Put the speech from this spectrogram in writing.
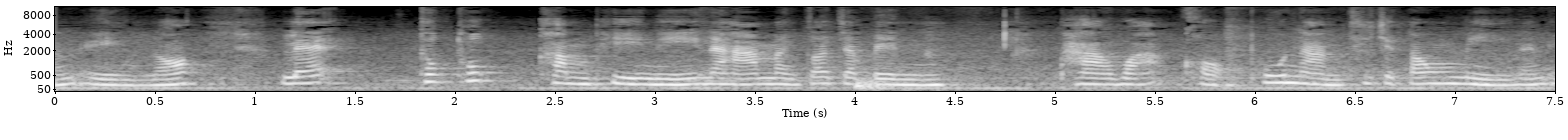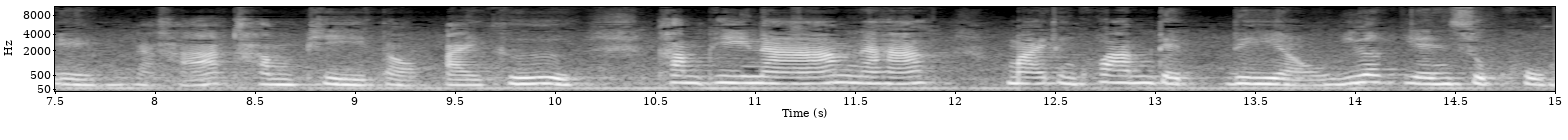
นั่นเองเนาะและทุกๆคำพีนี้นะคะมันก็จะเป็นาวะของผู้นำที่จะต้องมีนั่นเองนะคะคำพีต่อไปคือคำพีน้ำนะคะหมายถึงความเด็ดเดี่ยว เยือกเย็นสุขุม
